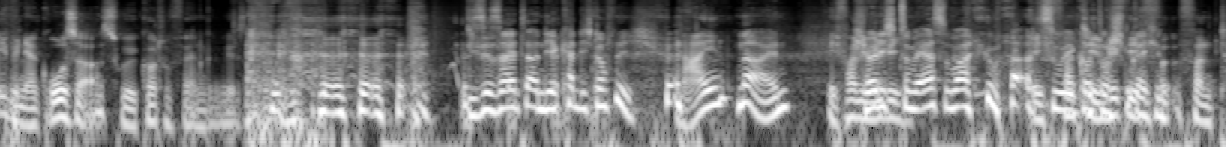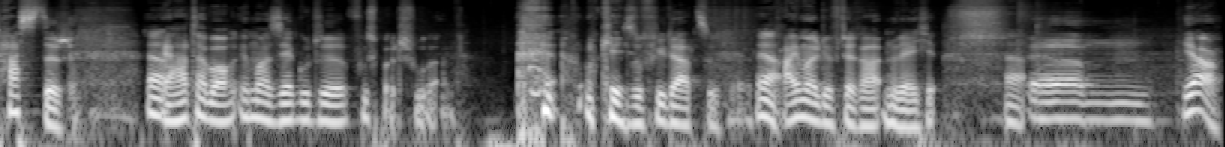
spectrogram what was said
Ich bin ja großer Asui Kotto-Fan gewesen. Diese Seite an dir kannte ich noch nicht. Nein? Nein. Ich fand Ich höre dich zum ersten Mal über Koto wirklich sprechen. fantastisch. Ja. Er hatte aber auch immer sehr gute Fußballschuhe an. Okay. So viel dazu. Ja. Einmal dürft ihr raten, welche. Ja. Ähm, ja.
